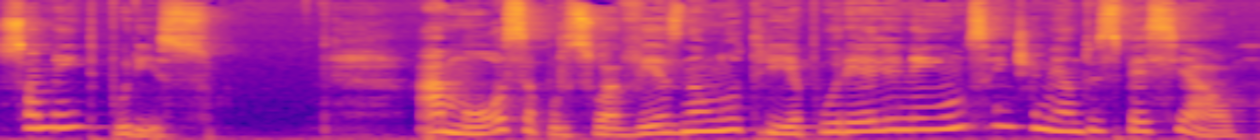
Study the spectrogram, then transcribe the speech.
somente por isso. A moça, por sua vez, não nutria por ele nenhum sentimento especial.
